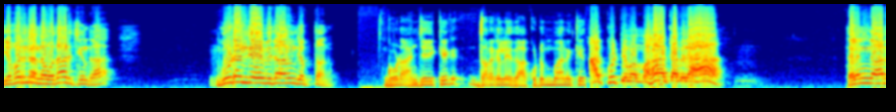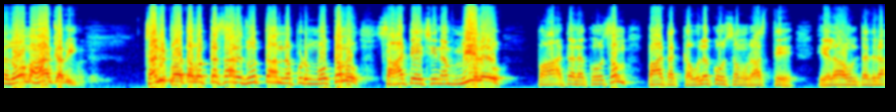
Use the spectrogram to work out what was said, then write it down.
ఎవరినన్నా ఓదార్చిండ్రా గూడంజయ్య విధానం చెప్తాను. గోడ అంజయ్యకే జరగలేదు ఆ కుటుంబానికే. ఆ కుటుంబం మహాకవిరా? తెలంగాణలో మహాకవి. చనిపోత ఒక్కసారి చూస్తా అన్నప్పుడు ముఖము సాటేసిన మీరు పాటల కోసం పాట కవుల కోసం రాస్తే ఎలా ఉంటదిరా?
